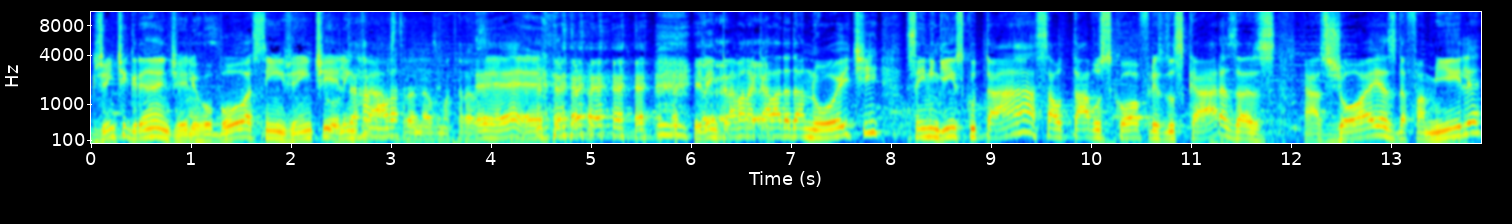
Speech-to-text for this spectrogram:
Gente grande, ele roubou assim, gente, ele entrava Nostra, né, os Matarazzo. é, é. Ele entrava na calada da noite, sem ninguém escutar, assaltava os cofres dos caras, as, as joias da família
